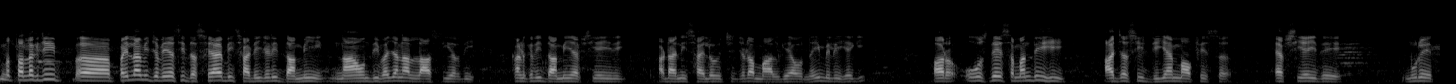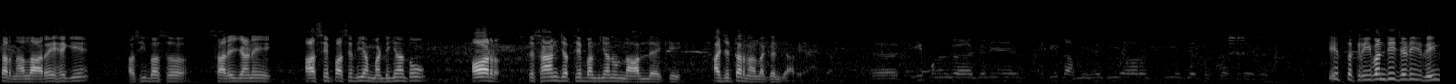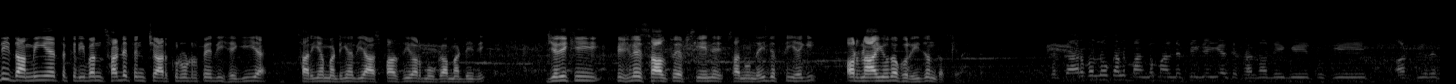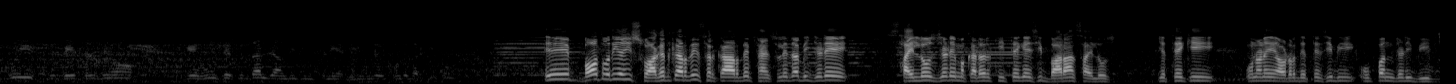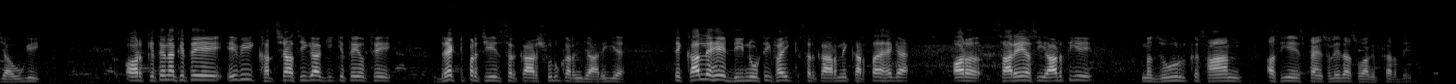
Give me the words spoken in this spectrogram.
ਮੁਤਲਕ ਜੀ ਅ, ਪਹਿਲਾਂ ਵੀ ਜਿਵੇਂ ਅਸੀਂ ਦੱਸਿਆ ਵੀ ਸਾਡੀ ਜਿਹੜੀ ਦਾਮੀ ਨਾ ਆਉਣ ਦੀ ਵਜ੍ਹਾ ਨਾਲ ਲਾਸਟ ਈਅਰ ਦੀ ਕਣਕ ਦੀ ਦਾਮੀ ਐਫਸੀਆਈ ਦੀ ਅਡਾਨੀ ਸਾਈਲੋ ਵਿੱਚ ਜਿਹੜਾ ਮਾਲ ਗਿਆ ਉਹ ਨਹੀਂ ਮਿਲੀ ਹੈਗੀ ਔਰ ਉਸ ਦੇ ਸੰਬੰਧੀ ਹੀ ਅੱਜ ਅਸੀਂ ਡੀਐਮ ਆਫਿਸ ਐਫਸੀਆਈ ਦੇ ਮੂਰੇ ਧਰਨਾ ਲਾ ਰਹੇ ਹੈਗੇ ਹਾਂ। ਅਸੀਂ ਬਸ ਸਾਰੇ ਜਾਣੇ ਆਸੇ-ਪਾਸੇ ਦੀਆਂ ਮੰਡੀਆਂ ਤੋਂ ਔਰ ਕਿਸਾਨ ਜਥੇਬੰਦੀਆਂ ਨੂੰ ਨਾਲ ਲੈ ਕੇ ਅੱਜ ਧਰਨਾ ਲੱਗਣ ਜਾ ਰਿਹਾ ਹੈ ਕੀ ਮੰਗ ਜਿਹੜੀ ਇਹ ਕਿੰਨੀ ਦਾਮੀ ਹੈਗੀ ਆ ਔਰ ਕੀ ਅੱਗੇ ਪ੍ਰੋਸੈਸ ਰਹੇਗਾ ਇਹ ਤਕਰੀਬਨ ਜੀ ਜਿਹੜੀ ਰਹਿੰਦੀ ਦਾਮੀ ਹੈ ਤਕਰੀਬਨ 3.5 4 ਕਰੋੜ ਰੁਪਏ ਦੀ ਹੈਗੀ ਹੈ ਸਾਰੀਆਂ ਮੰਡੀਆਂ ਦੀ ਆਸ-ਪਾਸ ਦੀ ਔਰ ਮੋਗਾ ਮੰਡੀ ਦੀ ਜਿਹੜੀ ਕਿ ਪਿਛਲੇ ਸਾਲ ਤੋਂ ਐਫਸੀਆਈ ਨੇ ਸਾਨੂੰ ਨਹੀਂ ਦਿੱਤੀ ਹੈਗੀ ਔਰ ਨਾ ਹੀ ਉਹਦਾ ਕੋਈ ਰੀਜ਼ਨ ਦੱਸਿਆ ਹੈ ਸਰਕਾਰ ਵੱਲੋਂ ਕੱਲ ਮੰਗ ਮੰਨ ਲਿੱਤੀ ਗਈ ਹੈ ਕਿਸਾਨਾਂ ਦੀ ਵੀ ਤੁਸੀਂ ਆਰਟੀਓ ਦੇ ਹੀ ਵੇਚ ਸਕਦੇ ਹੋ ਗੇਹੂੰ ਤੇ ਸਿੱਧਾ ਲਿਜਾਣ ਦੀ ਜ਼ਰੂਰਤ ਨਹੀਂ ਹੈਗੀ ਉਹਦੇ ਉਹਦੇ ਕੀ ਕਹੋਗੇ? ਇਹ ਬਹੁਤ ਵਧੀਆ ਜੀ ਸਵਾਗਤ ਕਰਦੇ ਸਰਕਾਰ ਦੇ ਫੈਸਲੇ ਦਾ ਵੀ ਜਿਹੜੇ ਸਾਈਲੋਜ਼ ਜਿਹੜੇ ਮੁਕਰਰ ਕੀਤੇ ਗਏ ਸੀ 12 ਸਾਈਲੋਜ਼ ਜਿੱਥੇ ਕਿ ਉਹਨਾਂ ਨੇ ਆਰਡਰ ਦਿੱਤੇ ਸੀ ਵੀ ਓਪਨ ਜਿਹੜੀ ਬੀਟ ਜਾਊਗੀ। ਔਰ ਕਿਤੇ ਨਾ ਕਿਤੇ ਇਹ ਵੀ ਖਦਸ਼ਾ ਸੀਗਾ ਕਿ ਕਿਤੇ ਉੱਥੇ ਡਾਇਰੈਕਟ ਪਰਚੇਜ਼ ਸਰਕਾਰ ਸ਼ੁਰੂ ਕਰਨ ਜਾ ਰਹੀ ਹੈ। ਤੇ ਕੱਲ ਇਹ ਡੀ ਨੋਟੀਫਾਈ ਸਰਕਾਰ ਨੇ ਕਰਤਾ ਹੈਗਾ। ਔਰ ਸਾਰੇ ਅਸੀਂ ਆੜਤੀਏ ਮਜ਼ਦੂਰ, ਕਿਸਾਨ, ਅਸੀਂ ਇਸ ਫੈਸਲੇ ਦਾ ਸਵਾਗਤ ਕਰਦੇ ਹਾਂ।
